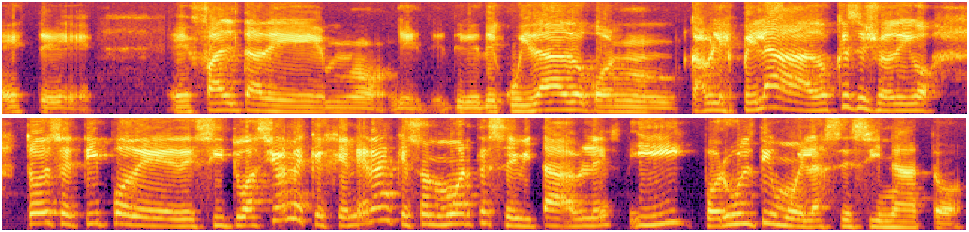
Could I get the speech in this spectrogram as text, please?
este, eh, falta mm, de, cuidado con cables pelados, qué sé yo, digo, todo ese tipo de, situaciones que generan que son muertes evitables y por último el asesinato.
